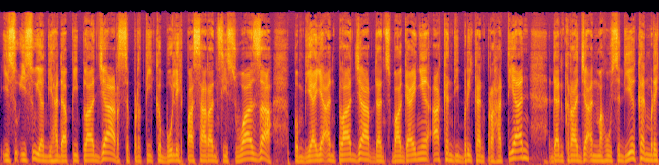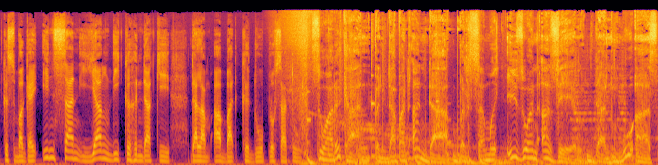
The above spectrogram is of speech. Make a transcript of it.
isu-isu yang dihadapi pelajar seperti keboleh pasaran siswazah, pembiayaan pelajar dan sebagainya akan diberikan perhatian dan kerajaan mahu sediakan mereka sebagai insan yang dikehendaki dalam abad ke-21. Suarakan pendapat anda bersama Izwan Azil dan Muaz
